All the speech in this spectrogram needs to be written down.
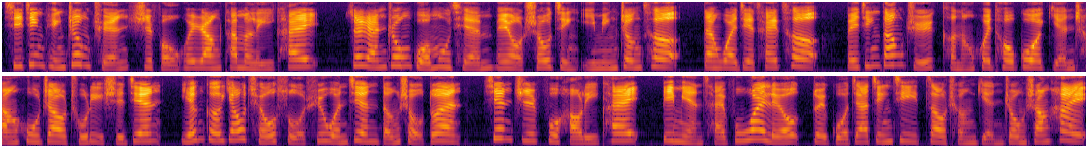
习近平政权是否会让他们离开？虽然中国目前没有收紧移民政策，但外界猜测，北京当局可能会透过延长护照处理时间、严格要求所需文件等手段，限制富豪离开，避免财富外流，对国家经济造成严重伤害。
